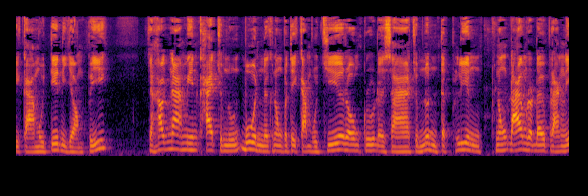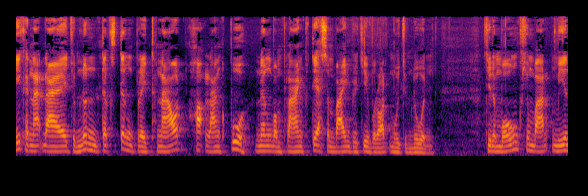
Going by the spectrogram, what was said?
រាយការណ៍មួយទៀតនិយម2យ៉ាងហោចណាស់មានខេត្តចំនួន4នៅក្នុងប្រទេសកម្ពុជារងគ្រោះដោយសារជំនន់ទឹកភ្លៀងក្នុងដើមរដូវប្រាំងនេះខណៈដែលជំនន់ទឹកស្ទឹងព្រែកថ្នោតហក់ឡើងខ្ពស់និងបំផ្លាញផ្ទះសម្បែងប្រជាពលរដ្ឋមួយចំនួន ជាដំបូងខ្ញុំបាទមាន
